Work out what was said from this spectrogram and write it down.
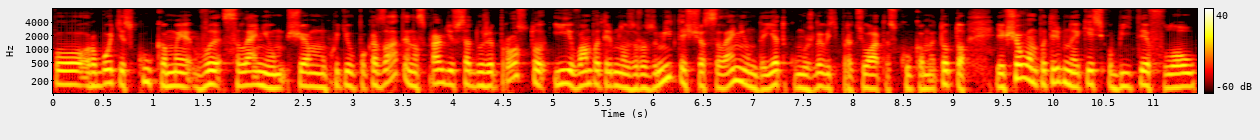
по роботі з куками в Selenium, що я вам хотів показати. Насправді все дуже просто, і вам потрібно зрозуміти, що Selenium дає таку можливість працювати з куками. Тобто, якщо вам потрібно якийсь обійти флоу,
